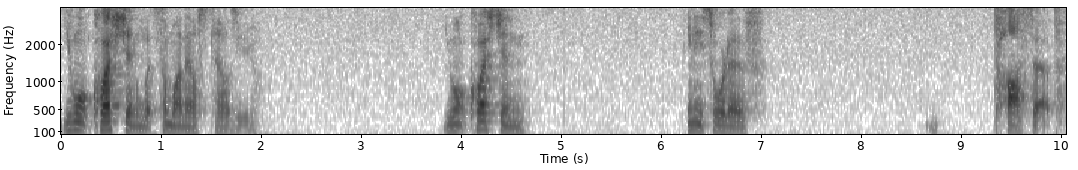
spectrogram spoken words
You won't question what someone else tells you. You won't question any sort of toss up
